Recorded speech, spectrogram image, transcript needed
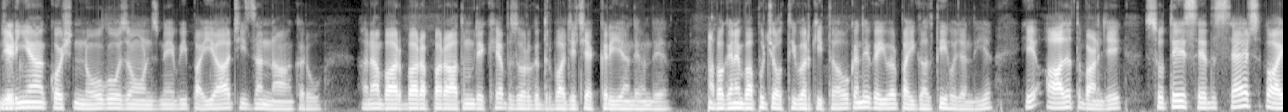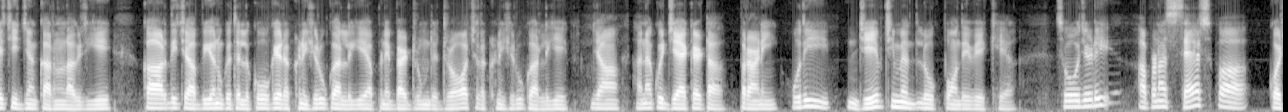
ਜਿਹੜੀਆਂ ਕੁਝ ਨੋ ਗੋ ਜ਼ੋਨਸ ਨੇ ਵੀ ਭਾਈ ਆਹ ਚੀਜ਼ਾਂ ਨਾ ਕਰੋ। ਹਨਾ ਬਾਰ-ਬਾਰ ਆਪਾਂ ਰਾਤ ਨੂੰ ਦੇਖਿਆ ਬਜ਼ੁਰਗ ਦਰਵਾਜ਼ੇ ਚੈੱਕ ਕਰੀ ਜਾਂਦੇ ਹੁੰਦੇ ਆ। ਆਪਾਂ ਕਹਿੰਦੇ ਬਾਪੂ ਚੌਥੀ ਵਾਰ ਕੀਤਾ। ਉਹ ਕਹਿੰਦੇ ਕਈ ਵਾਰ ਭਾਈ ਗਲਤੀ ਹੋ ਜਾਂਦੀ ਹੈ ਇਹ ਆਦਤ ਬਣ ਜੇ ਸੁਤੇ ਸਿੱਧ ਸਹਿਜ ਸਫ਼ਾਈ ਚੀਜ਼ਾਂ ਕਰਨ ਲੱਗ ਜੀਏ ਕਾਰ ਦੀ ਚਾਬੀ ਉਹਨੂੰ ਕਿਤੇ ਲੁਕੋ ਕੇ ਰੱਖਣੀ ਸ਼ੁਰੂ ਕਰ ਲਈਏ, ਆਪਣੇ ਬੈੱਡਰੂਮ ਦੇ ਡਰਾਅ 'ਚ ਰੱਖਣੀ ਸ਼ੁਰੂ ਕਰ ਲਈਏ ਜਾਂ ਹਨਾ ਕੋਈ ਜੈਕਟ ਆ, ਪੁਰਾਣੀ, ਉਹਦੀ ਜੇਬ 'ਚ ਮੈਂ ਲੋਕ ਪਾਉਂਦੇ ਵੇਖਿਆ। ਸੋ ਜਿਹੜੀ ਆਪਣਾ ਸਹਿਜ ਸੁਭਾਅ ਕੁਝ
